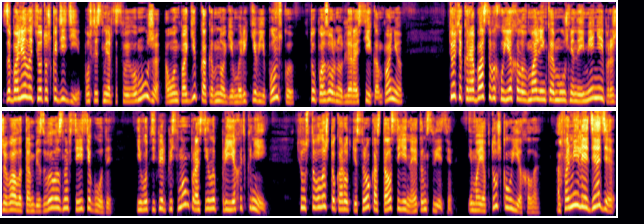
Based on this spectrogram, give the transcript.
Заболела тетушка Диди после смерти своего мужа, а он погиб, как и многие моряки в японскую, в ту позорную для России компанию – Тетя Карабасовых уехала в маленькое мужниное имение и проживала там безвылазно все эти годы. И вот теперь письмом просила приехать к ней. Чувствовала, что короткий срок остался ей на этом свете. И моя птушка уехала. А фамилия дяди,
